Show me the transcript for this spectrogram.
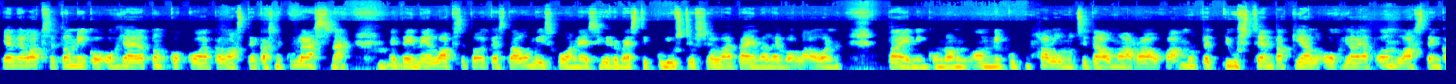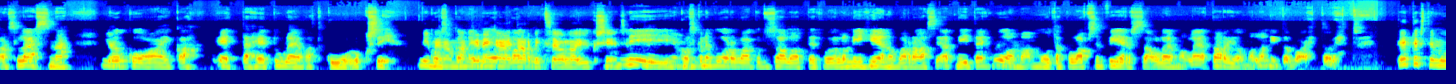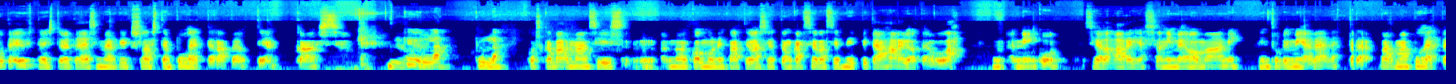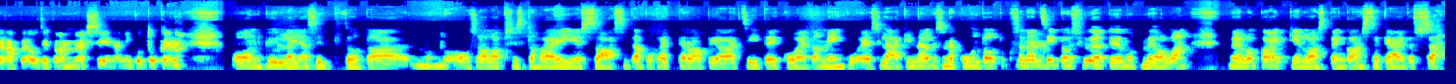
Ja me lapset on, niin kuin, ohjaajat on koko aika lasten kanssa niin läsnä. Mm. Että ei meidän lapset oikeastaan omissa huoneissa hirveästi, kun just jos jollain päivälevolla on tai niin kuin on, on niin kuin halunnut sitä omaa rauhaa. Mutta just sen takia ohjaajat on lasten kanssa läsnä Joo. koko aika, että he tulevat kuulluksi. Nimenomaan, koska kenenkään vuorovaikut... ei tarvitse olla yksin. Niin, Joo. koska ne vuorovaikutusaloitteet voi olla niin hienovaraisia, että niitä ei huomaa muuta kuin lapsen vieressä olemalla ja tarjoamalla niitä vaihtoehtoja. Teettekö te muuten yhteistyötä esimerkiksi lasten puheterapeuttien kanssa? Joo. Kyllä, kyllä. Koska varmaan siis noin kommunikaatioasiat on myös sellaisia, että niitä pitää harjoitella niin kuin siellä arjessa nimenomaan, niin, niin tuli mieleen, että varmaan puheterapeutit on myös siinä niin kuin tukena. On kyllä, ja sitten tota, osa lapsista ei edes saa sitä puheterapiaa, että siitä ei koeta niin kuin edes lääkinnällisenä kuntoutuksena, mm. että siitä olisi hyötyä, mutta me ollaan, meillä on kaikkien lasten kanssa käytössä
